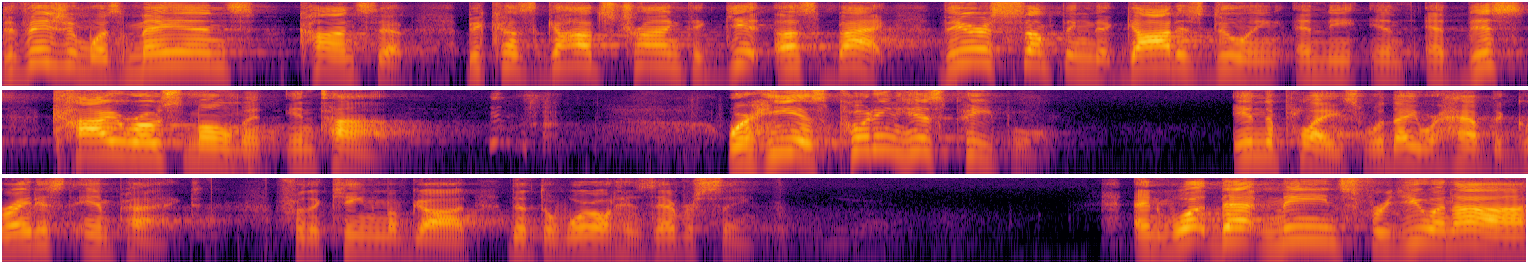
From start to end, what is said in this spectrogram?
Division was man's concept because God's trying to get us back. There is something that God is doing in the, in, at this kairos moment in time where He is putting His people in the place where they will have the greatest impact for the kingdom of God that the world has ever seen. And what that means for you and I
